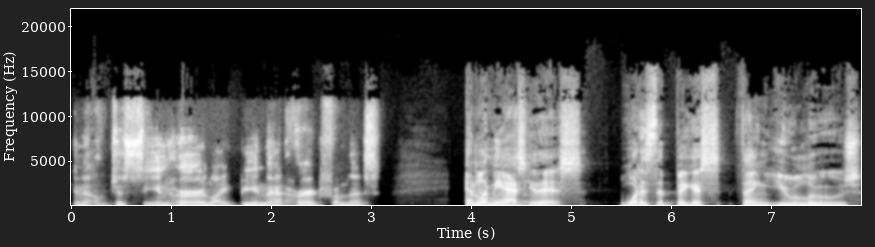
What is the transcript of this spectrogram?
you know, just seeing her like being that hurt from this. And let me ask you this what is the biggest thing you lose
